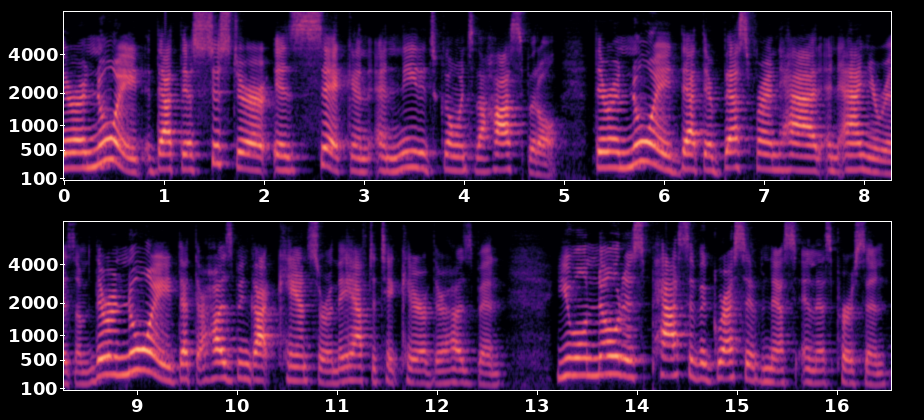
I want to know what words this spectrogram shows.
They're annoyed that their sister is sick and, and needed to go into the hospital. They're annoyed that their best friend had an aneurysm. They're annoyed that their husband got cancer and they have to take care of their husband. You will notice passive aggressiveness in this person.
